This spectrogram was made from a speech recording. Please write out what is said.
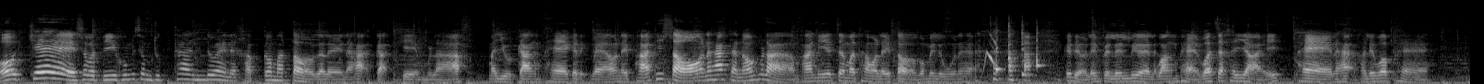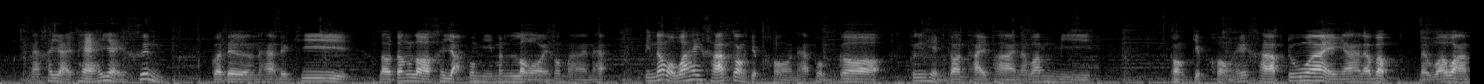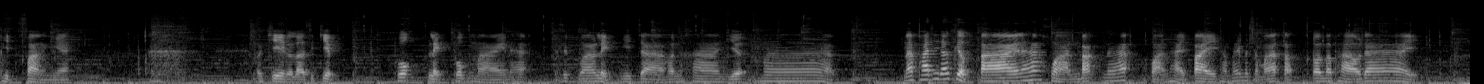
โอเค สวัสดีคุณผู้ชมทุกท่านด้วยนะครับ ก็มาต่อกันเลยนะฮะ กับเกมลาฟ มาอยู่กลางแพกันอีกแล้ว ในพาร์ทที่ 2 นะฮะ กับน้องหลามพาร์ทนี้จะมาทำอะไรต่อก็ไม่รู้นะฮะ ก็เดี๋ยวเล่นไปเรื่อยๆ วางแผนว่าจะขยายแพนะฮะเขาเรียกว่าแพนะ ขยายแพให้ใหญ่ขึ้นกว่าเดิมนะฮะ โดยที่เราต้องรอขยะพวกนี้มันลอยเข้ามานะฮะมินน้องบอกว่าให้คราฟกล่องเก็บของนะฮะ ผมก็เพิ่งเห็นตอนถ่ายพายนะว่ามันมีกล่องเก็บของให้คราฟด้วยไงแล้วแบบ แบบว่าวางผิดฝั่งไง โอเคเดี๋ยวเราจะเก็บพวกเหล็กพวกไม้นะฮะรู้สึกว่าเหล็กนี่จะค่อนข้างเยอะมากนะพาร์ทที่เราเกือบตายนะฮะ ขวานบักนะฮะ ขวานหายไปทำให้มันสามารถตัดต้นมะพร้าวได้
